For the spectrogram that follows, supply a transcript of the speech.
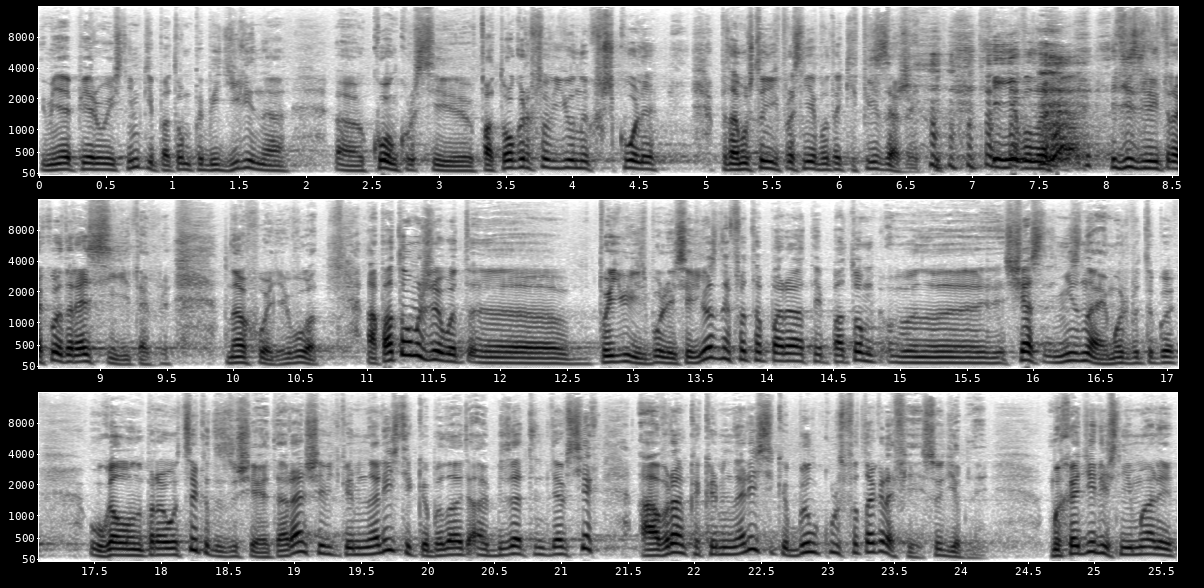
И у меня первые снимки потом победили на э, конкурсе фотографов юных в школе, потому что у них просто не было таких пейзажей. И не было дизель-электрохода России на ходе. Вот. А потом уже вот э, появились более серьезные фотоаппараты. Потом, сейчас не знаю, может быть, такой уголовно-правовой цикл изучает. А раньше ведь криминалистика была обязательно для всех, а в рамках криминалистики был курс фотографии судебный. Мы ходили, снимали,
